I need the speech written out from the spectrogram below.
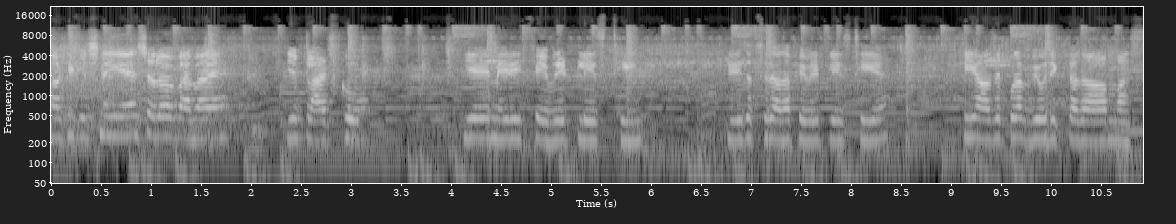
बाकी कुछ नहीं है चलो बाय बाय ये फ्लैट को। ये मेरी फेवरेट प्लेस थी। मेरी सबसे ज़्यादा फेवरेट प्लेस थी ये। कि यहाँ से पूरा व्यू दिखता था मस्त।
